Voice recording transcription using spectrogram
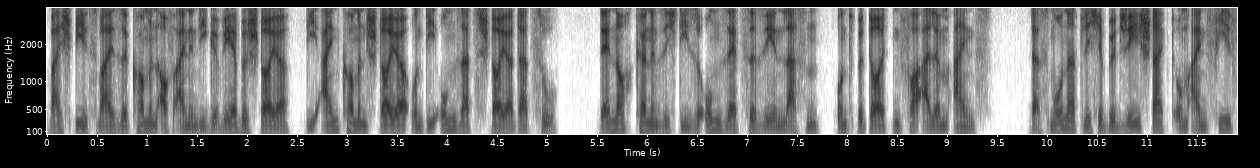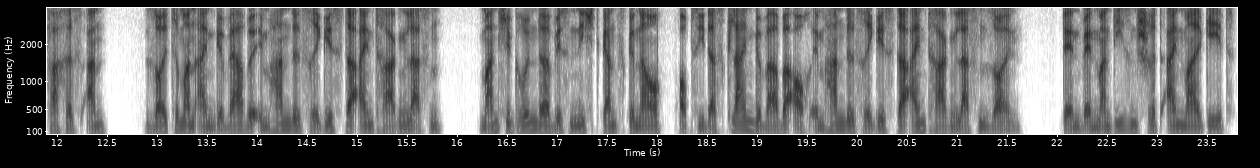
Beispielsweise kommen auf einen die Gewerbesteuer, die Einkommensteuer und die Umsatzsteuer dazu. Dennoch können sich diese Umsätze sehen lassen und bedeuten vor allem eins. Das monatliche Budget steigt um ein Vielfaches an, sollte man ein Gewerbe im Handelsregister eintragen lassen? Manche Gründer wissen nicht ganz genau, ob sie das Kleingewerbe auch im Handelsregister eintragen lassen sollen. Denn wenn man diesen Schritt einmal geht,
